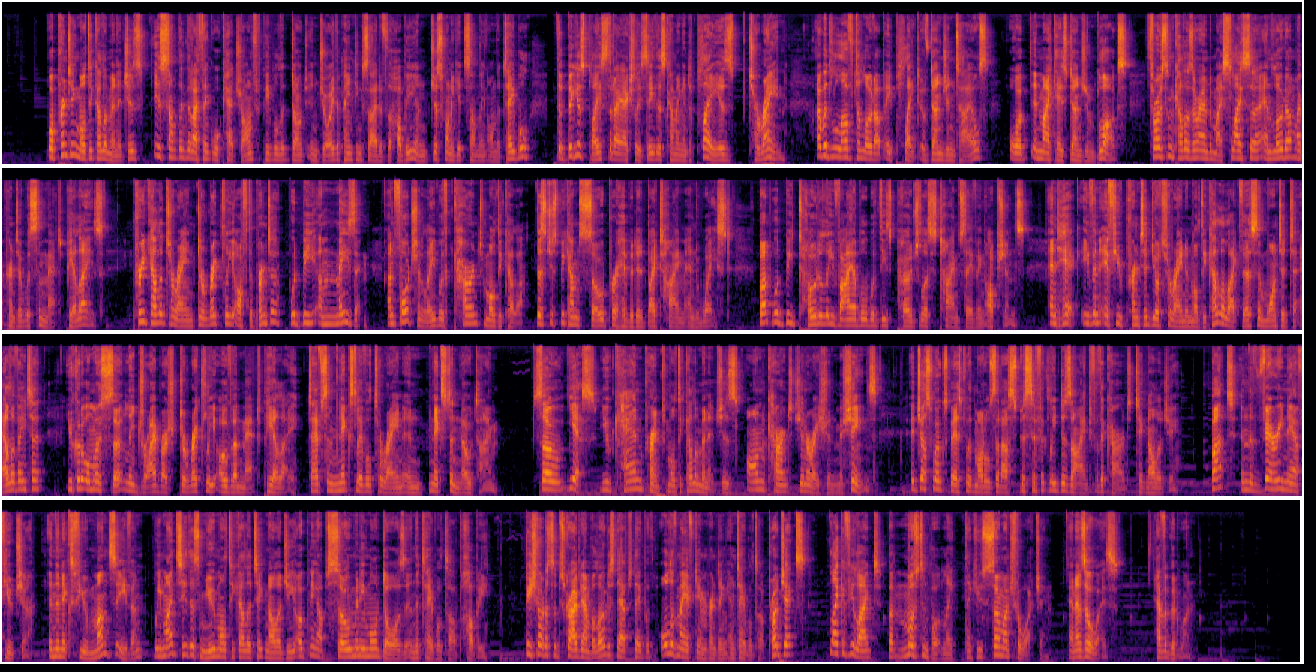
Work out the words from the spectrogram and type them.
While printing multicolor miniatures is something that I think will catch on for people that don't enjoy the painting side of the hobby and just want to get something on the table, the biggest place that I actually see this coming into play is terrain. I would love to load up a plate of dungeon tiles, or in my case dungeon blocks, throw some colours around in my slicer and load up my printer with some matte PLAs. Pre-coloured terrain directly off the printer would be amazing, Unfortunately, with current multicolor, this just becomes so prohibited by time and waste, but would be totally viable with these purgeless time-saving options. And heck, even if you printed your terrain in multicolor like this and wanted to elevate it, you could almost certainly dry brush directly over matte PLA to have some next level terrain in next to no time. So yes, you can print multicolor miniatures on current generation machines. It just works best with models that are specifically designed for the current technology. But in the very near future, in the next few months even, we might see this new multicolour technology opening up so many more doors in the tabletop hobby. Be sure to subscribe down below to stay up to date with all of my FDM printing and tabletop projects. Like if you liked, but most importantly, thank you so much for watching. And as always, have a good one.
